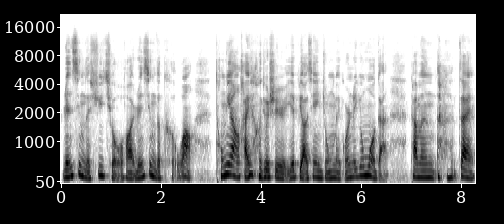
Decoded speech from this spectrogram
人性的需求哈，人性的渴望。同样还有就是也表现一种美国人的幽默感。他们 在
